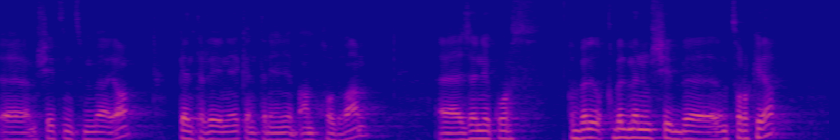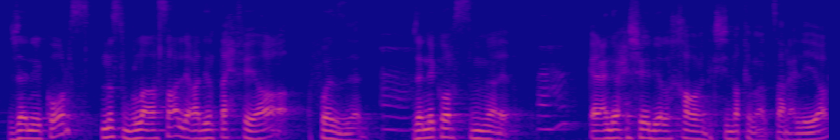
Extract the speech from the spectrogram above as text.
آه، مشيت تمايا كنتريني كنتريني ب un programme. آه، جاني course قبل قبل ما نمشي لتركيا جاني course نفس بلاصة اللي غادي نطيح فيها في وزان آه. جاني course تمايا أها. كان عندي واحد شوية ديال الخوف داك الشيء باقي ما أثر عليا. آه.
